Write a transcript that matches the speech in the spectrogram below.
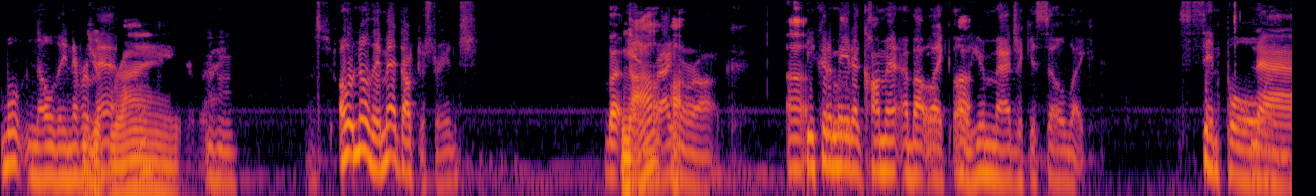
well, no, they never You're met. right. You're right. Mhm. Oh no, they met Doctor Strange But No. in uh, Ragnarok. Uh, he could have made a comment about like, "Oh, uh, your magic is so like simple Nah.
